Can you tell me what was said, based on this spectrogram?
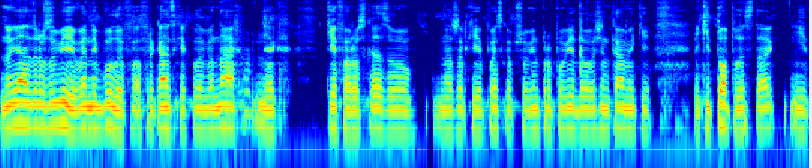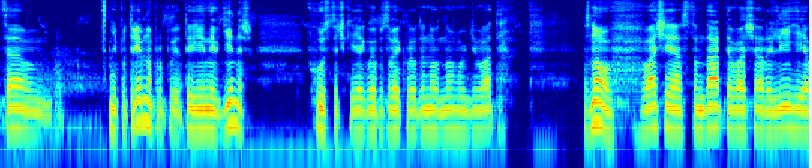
Ну я зрозумію, ви не були в африканських племенах, як Кефа розказував наш архієпископ, що він проповідував жінкам, які, які топлес, так? І це і потрібно проповідати, ти її не вдінеш в хусточки, як ви звикли один одного вдівати. Знову, ваші стандарти, ваша релігія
